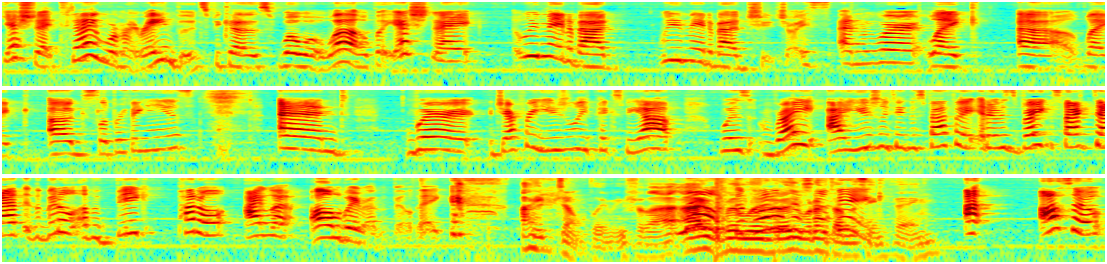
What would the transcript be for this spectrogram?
yesterday. Today I wore my rain boots because whoa, whoa, whoa. But yesterday we made a bad we made a bad shoe choice, and we were like uh like UGG slipper thingies, and where Jeffrey usually picks me up was right. I usually take this pathway, and it was right smack dab in the middle of a big puddle. I went all the way around the building. I don't blame you for that. No, I would literally would have so done the same thing. I, also,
